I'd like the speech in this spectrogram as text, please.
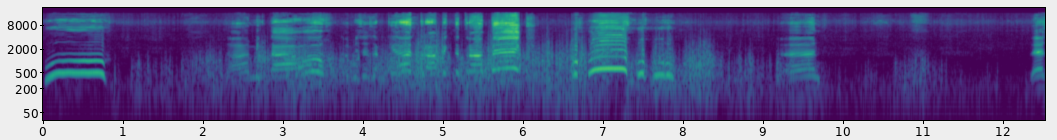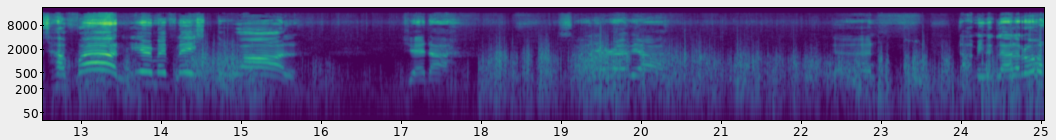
Woo! Daming tao, daming sasakyan, traffic na traffic. Woohoo! Yan. Let's have fun! Here my place, Tuwal. Jeddah. Saudi Arabia. Yan. Daming naglalaro.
